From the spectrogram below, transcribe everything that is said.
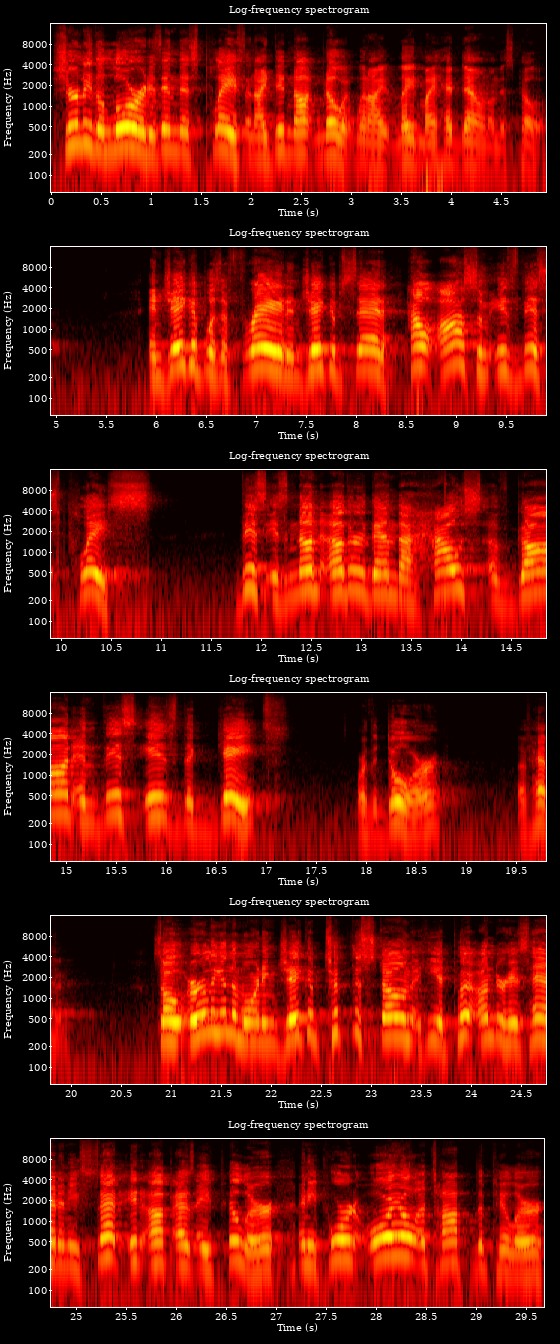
Surely the Lord is in this place, and I did not know it when I laid my head down on this pillow. And Jacob was afraid, and Jacob said, How awesome is this place! This is none other than the house of God, and this is the gate or the door of heaven. So early in the morning, Jacob took the stone that he had put under his head and he set it up as a pillar, and he poured oil atop the pillar,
